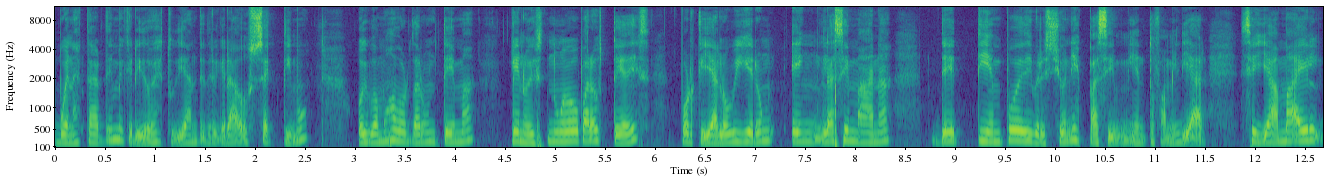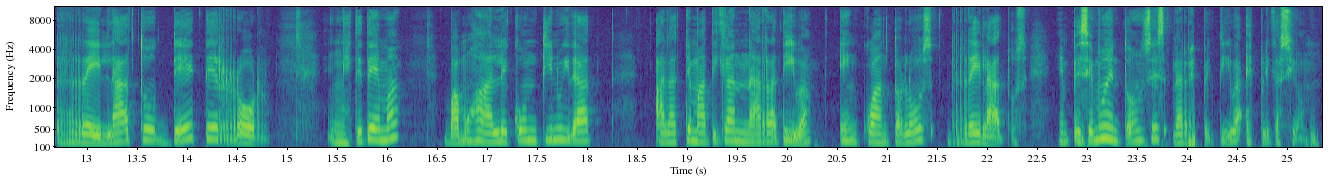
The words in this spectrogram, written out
Buenas tardes, mis queridos estudiantes del grado séptimo. Hoy vamos a abordar un tema que no es nuevo para ustedes porque ya lo vieron en la semana de tiempo de diversión y espaciamiento familiar. Se llama el relato de terror. En este tema vamos a darle continuidad a la temática narrativa en cuanto a los relatos. Empecemos entonces la respectiva explicación.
